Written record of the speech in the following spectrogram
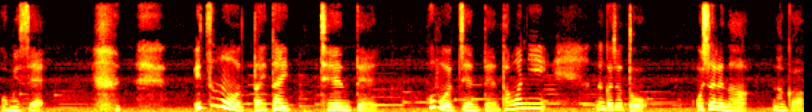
お店。いつも大体チェーン店ほぼチェーン店たまになんかちょっとおしゃれななんか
